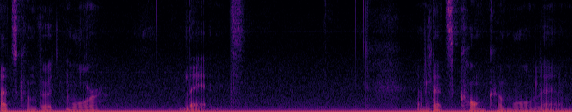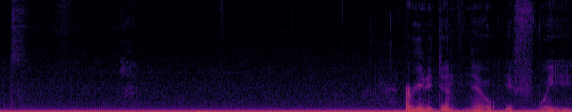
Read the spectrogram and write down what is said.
Let's convert more land. And let's conquer more land. I really don't know if we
